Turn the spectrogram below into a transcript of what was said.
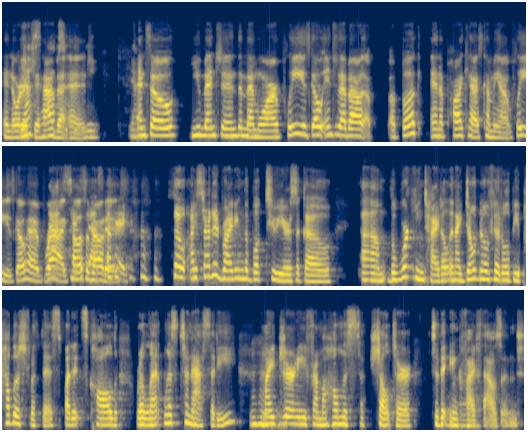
in order yes, to have absolutely. that edge. Yeah. And so you mentioned the memoir. Please go into that about a book and a podcast coming out. Please go ahead, brag. Yes, Tell yes, us about it. so I started writing the book two years ago. Um, the working title, and I don't know if it'll be published with this, but it's called Relentless Tenacity mm-hmm. My Journey from a Homeless Shelter to the Inc. 5000.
